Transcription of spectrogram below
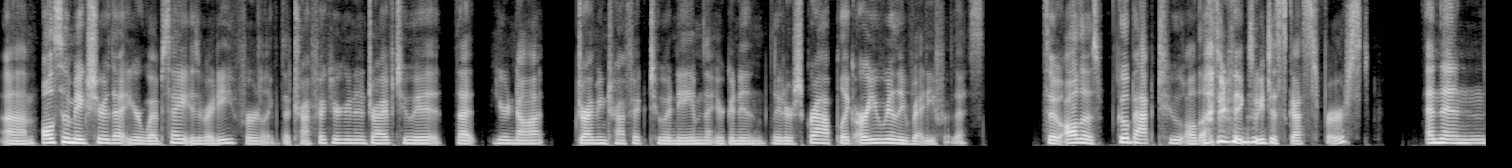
Um, also, make sure that your website is ready for like the traffic you're going to drive to it, that you're not driving traffic to a name that you're going to later scrap. Like, are you really ready for this? So, all those go back to all the other things we discussed first. And then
